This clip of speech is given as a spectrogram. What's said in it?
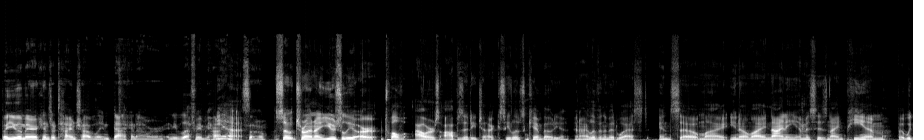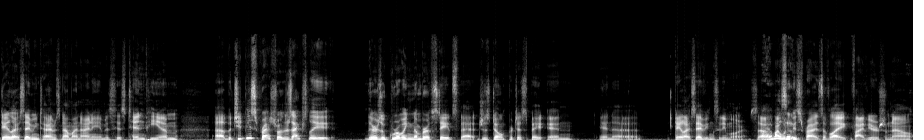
but you Americans are time traveling back an hour, and you've left me behind. Yeah. So so Troy and I usually are twelve hours opposite each other because he lives in Cambodia and I live in the Midwest, and so my you know my nine a.m. is his nine p.m. But with daylight saving times, now my nine a.m. is his ten p.m. Uh, but you'd be surprised, Troy. There's actually there's a growing number of states that just don't participate in in a daylight savings anymore. So I, I wouldn't be surprised if like five years from now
